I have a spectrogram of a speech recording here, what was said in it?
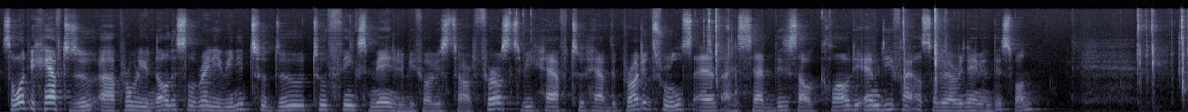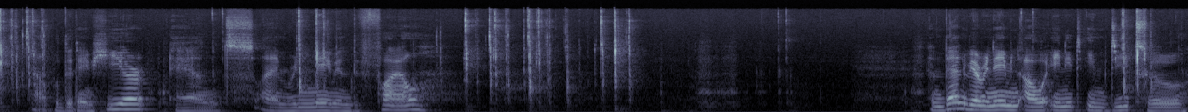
So what we have to do uh, probably you know this already we need to do two things manually before we start. First we have to have the project rules and I said this is our Claude MD file so we are renaming this one I'll put the name here and I'm renaming the file. And then we are renaming our initmd to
